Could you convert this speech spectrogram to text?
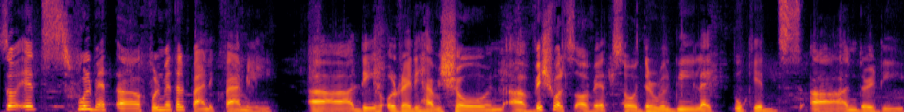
so it's Full, Met- uh, Full Metal Panic Family. Uh, they already have shown uh, visuals of it. So there will be like two kids uh, under the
